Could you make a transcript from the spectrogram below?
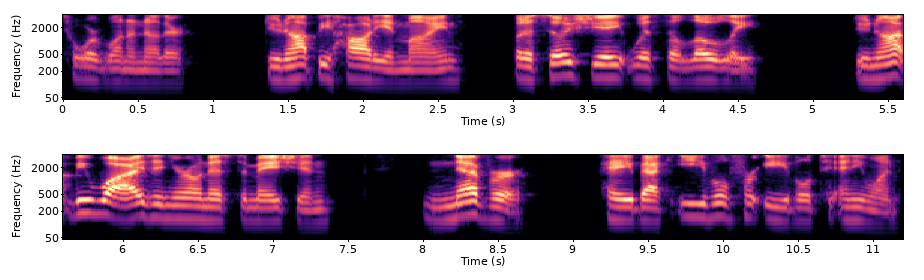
toward one another. Do not be haughty in mind, but associate with the lowly. Do not be wise in your own estimation. Never pay back evil for evil to anyone.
